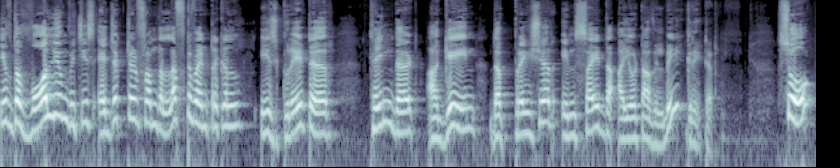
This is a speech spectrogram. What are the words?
if the volume which is ejected from the left ventricle is greater, think that again the pressure inside the aorta will be greater. So,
